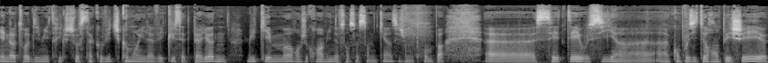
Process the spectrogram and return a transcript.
Et notre Dimitri Shostakovich, comment il a vécu cette période? Lui qui est mort, je crois, en 1975, si je ne me trompe pas. Euh, C'était aussi un, un, compositeur empêché. Euh,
